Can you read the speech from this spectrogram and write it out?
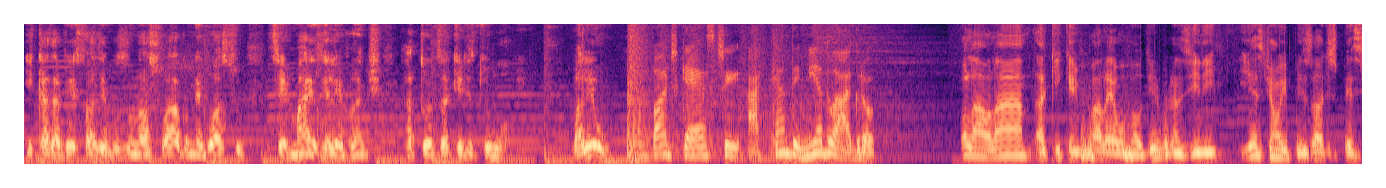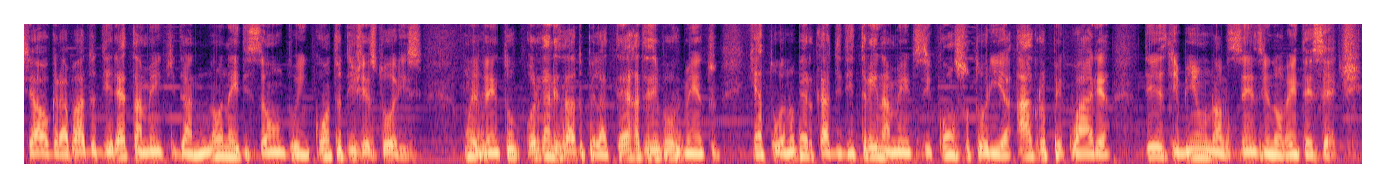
e cada vez fazemos o nosso agronegócio ser mais relevante a todos aqueles que o ouvem. Valeu! Podcast Academia do Agro. Olá, olá, aqui quem fala é o Valdir Franzini e este é um episódio especial gravado diretamente da nona edição do Encontro de Gestores, um evento organizado pela Terra Desenvolvimento, que atua no mercado de treinamentos e consultoria agropecuária desde 1997.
